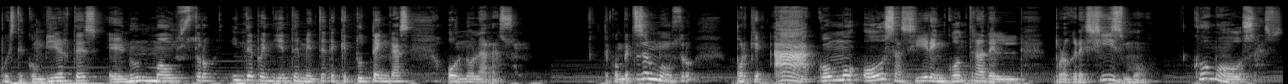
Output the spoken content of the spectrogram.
Pues te conviertes en un monstruo independientemente de que tú tengas o no la razón. Te conviertes en un monstruo porque, ah, ¿cómo osas ir en contra del progresismo? ¿Cómo osas?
